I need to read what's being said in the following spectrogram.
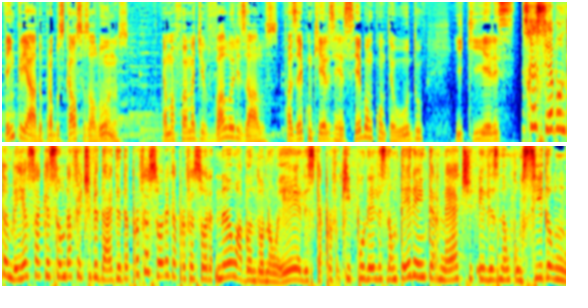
têm criado para buscar os seus alunos é uma forma de valorizá-los, fazer com que eles recebam conteúdo e que eles recebam também essa questão da afetividade da professora, que a professora não abandonou eles, que, prof... que por eles não terem a internet, eles não consigam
